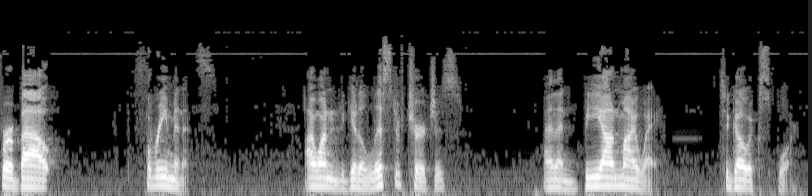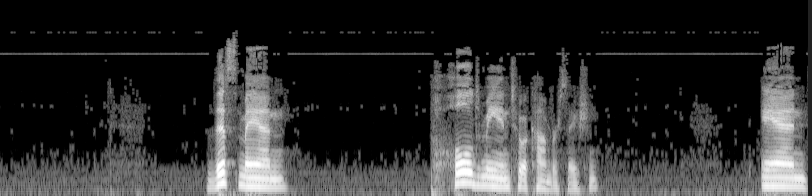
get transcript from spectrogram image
for about three minutes. I wanted to get a list of churches and then be on my way to go explore. This man pulled me into a conversation and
